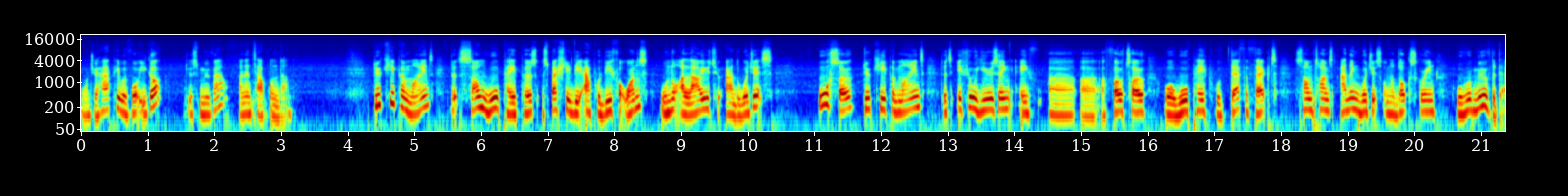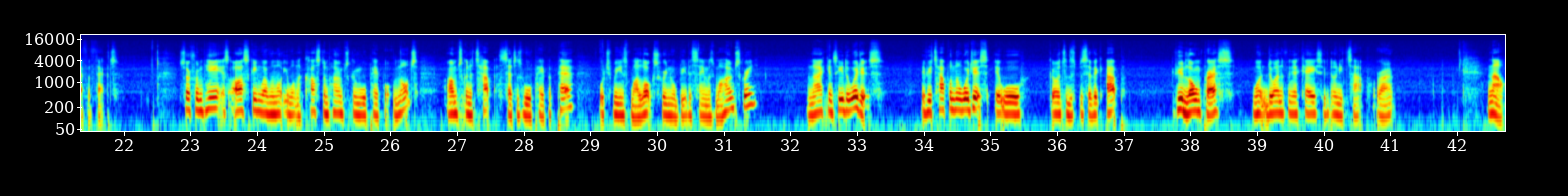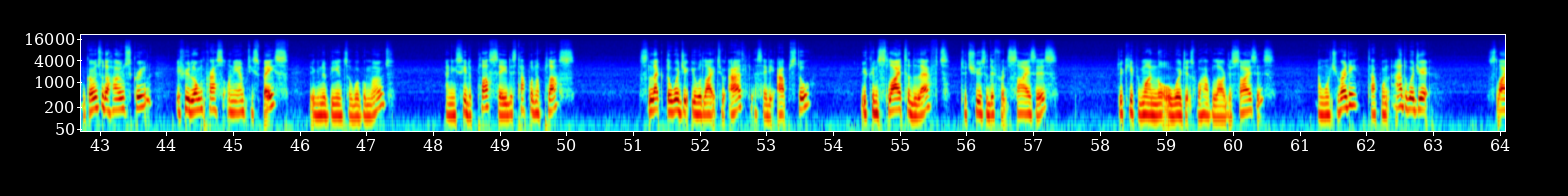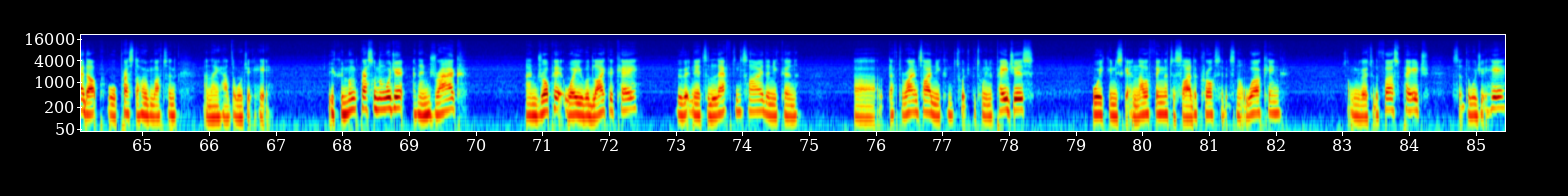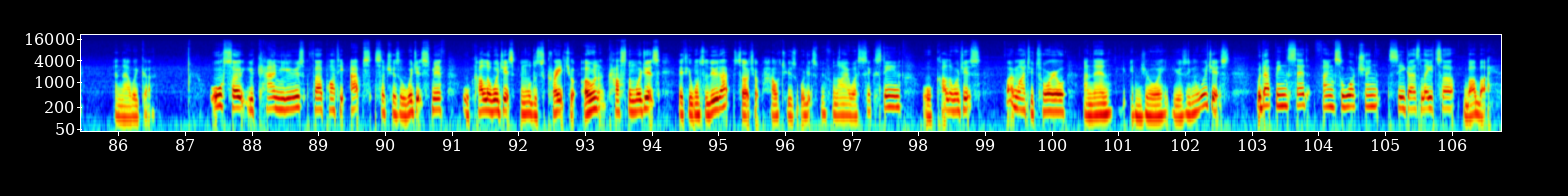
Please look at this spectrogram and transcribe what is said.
Once you're happy with what you got just move out and then tap on done. Do keep in mind that some wallpapers, especially the Apple default ones, will not allow you to add widgets also, do keep in mind that if you're using a, uh, a photo or a wallpaper with depth effect, sometimes adding widgets on the lock screen will remove the depth effect. So from here, it's asking whether or not you want a custom home screen wallpaper or not. I'm just going to tap Set as Wallpaper Pair, which means my lock screen will be the same as my home screen. And now I can see the widgets. If you tap on the widgets, it will go into the specific app. If you long press, won't do anything okay so you can only tap right? Now go into the home screen if you long press on the empty space you're going to be into wiggle mode. And you see the plus here just tap on the plus. Select the widget you would like to add let's say the app store. You can slide to the left to choose the different sizes. Do keep in mind not all widgets will have larger sizes. And once you're ready tap on add widget slide up or press the home button and now you have the widget here you can long press on the widget and then drag and drop it where you would like, okay? Move it near to the left hand side and you can, uh, left to right hand side and you can switch between the pages. Or you can just get another finger to slide across if it's not working. So I'm going to go to the first page, set the widget here, and there we go. Also, you can use third-party apps such as a Widgetsmith or Color Widgets in order to create your own custom widgets. If you want to do that, search up how to use Widgetsmith on iOS 16 or Color Widgets, find my tutorial, and then enjoy using the widgets. With that being said, thanks for watching. See you guys later. Bye-bye.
